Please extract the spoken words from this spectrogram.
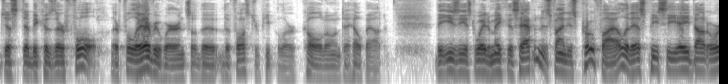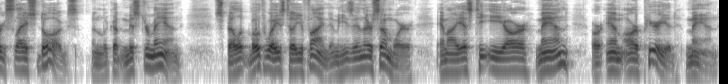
just uh, because they're full. They're full everywhere, and so the, the foster people are called on to help out. The easiest way to make this happen is find his profile at spca.org/dogs and look up Mr. Man. Spell it both ways till you find him. He's in there somewhere. M I S T E R man or M R period man.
